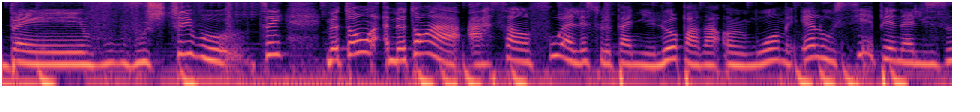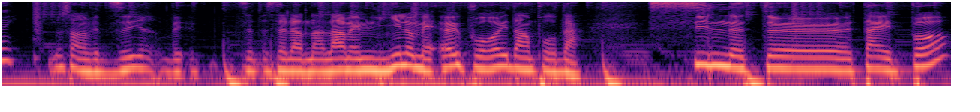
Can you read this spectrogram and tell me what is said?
Ben, vous, vous jetez vos. Tu sais, mettons, mettons elle, elle s'en fout, elle laisse le panier là pendant un mois, mais elle aussi est pénalisée. Moi, j'ai envie de dire, ben, c'est dans la même lignée, là, mais œil pour œil, dent pour dent. S'il ne te t'aide pas,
